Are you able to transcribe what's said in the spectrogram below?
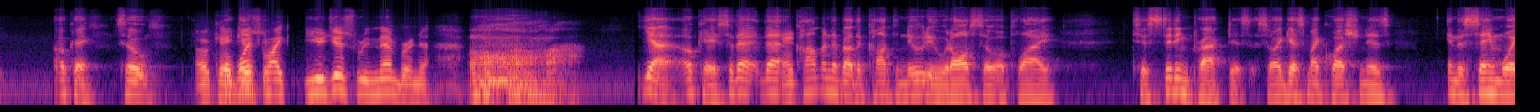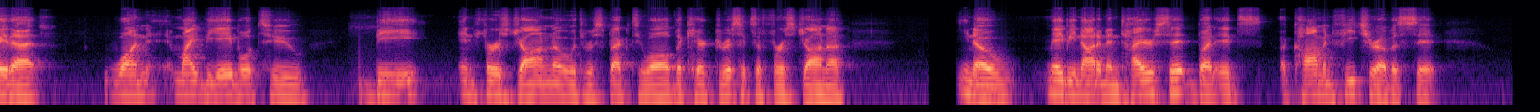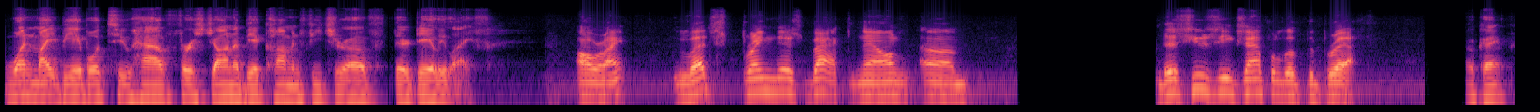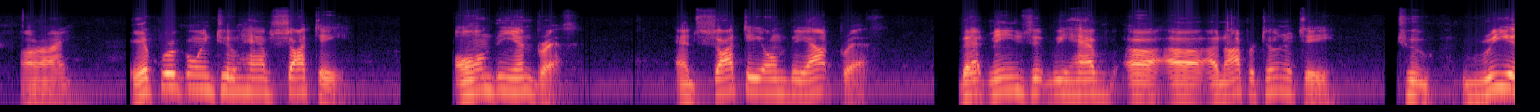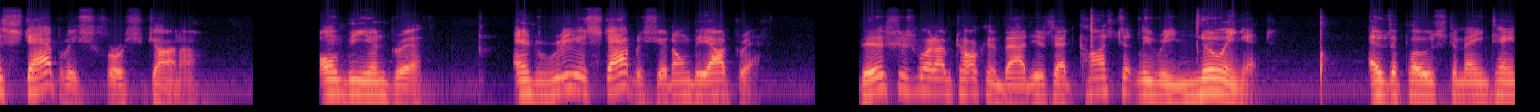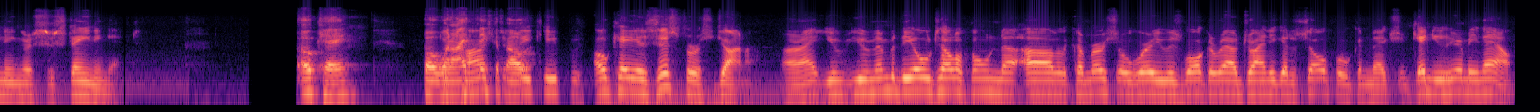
Okay. So Okay, But just like you just remember and ah, yeah, okay. So that that And- comment about the continuity would also apply to sitting practice. So I guess my question is in the same way that one might be able to be in first jhana with respect to all the characteristics of first jhana, you know, maybe not an entire sit, but it's a common feature of a sit. One might be able to have first jhana be a common feature of their daily life. all right. Let's bring this back now. Um, let's use the example of the breath. Okay. All right. If we're going to have sati on the in breath and sati on the out breath, that means that we have uh, uh, an opportunity to reestablish first jhana on the in breath and reestablish it on the out breath. This is what I'm talking about is that constantly renewing it as opposed to maintaining or sustaining it. Okay. But when I think about keep okay, is this first jhana? All right, you you remember the old telephone uh, uh, commercial where he was walking around trying to get a cell phone connection? Can you hear me now?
